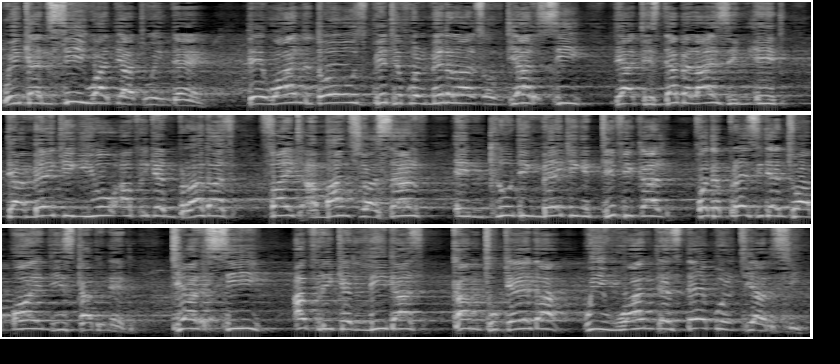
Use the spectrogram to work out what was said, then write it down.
we can see what they are doing there. They want those beautiful minerals of DRC. They are destabilizing it. They are making you African brothers fight amongst yourself, including making it difficult for the president to appoint his cabinet. DRC, African leaders come together. We want a stable DRC.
